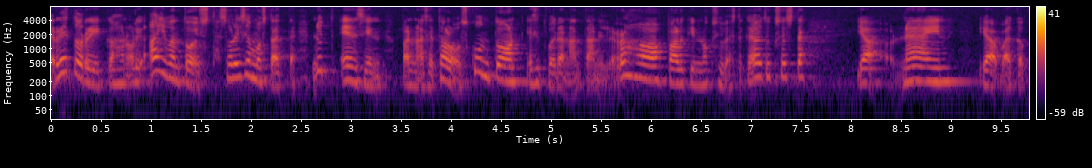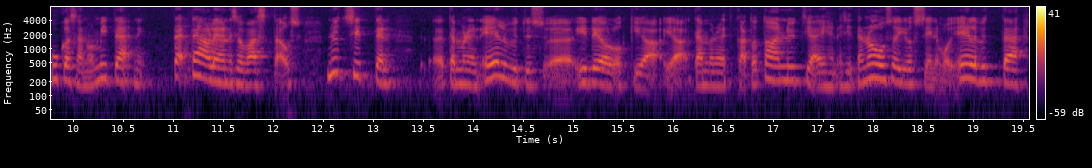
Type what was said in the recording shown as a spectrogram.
retoriikkahan oli aivan toista. Se oli semmoista, että nyt ensin pannaan se talous kuntoon ja sitten voidaan antaa niille rahaa palkinnoksi hyvästä käytöksestä ja näin, ja vaikka kuka sanoi mitä, niin tämä oli aina se vastaus. Nyt sitten tämmöinen elvytysideologia ja tämmöinen, että katsotaan nyt ja eihän ne siitä nouse, jos ei ne voi elvyttää.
